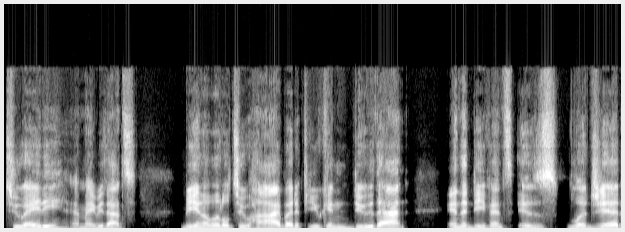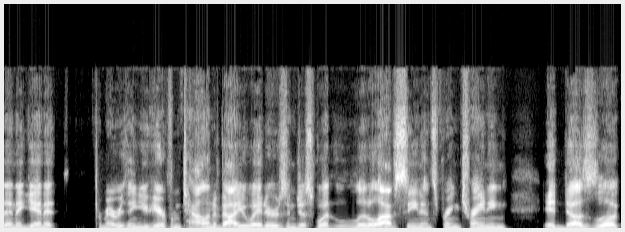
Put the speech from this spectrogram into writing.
280, and maybe that's being a little too high. But if you can do that and the defense is legit, and again, it from everything you hear from talent evaluators and just what little I've seen in spring training, it does look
